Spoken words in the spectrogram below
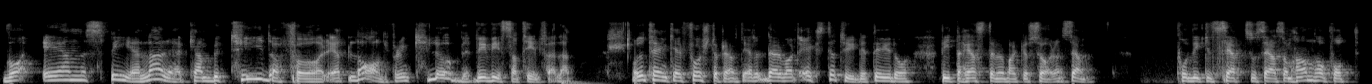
Vad en spelare kan betyda för ett lag, för en klubb vid vissa tillfällen. Och då tänker jag först och främst, där det varit extra tydligt, det är ju då Vita Hästen med Marcus Sörensen. På vilket sätt så att säga, som han har fått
